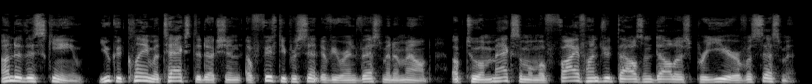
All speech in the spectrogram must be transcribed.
Under this scheme, you could claim a tax deduction of 50% of your investment amount, up to a maximum of $500,000 per year of assessment.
